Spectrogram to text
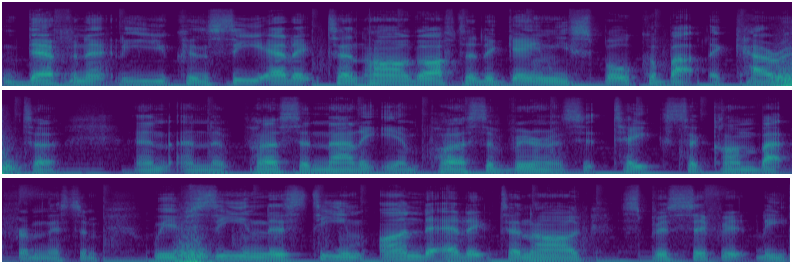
And definitely you can see Erik Ten Hag after the game, he spoke about the character and, and the personality and perseverance it takes to come back from this. And we've seen this team under Erik Ten Hag specifically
